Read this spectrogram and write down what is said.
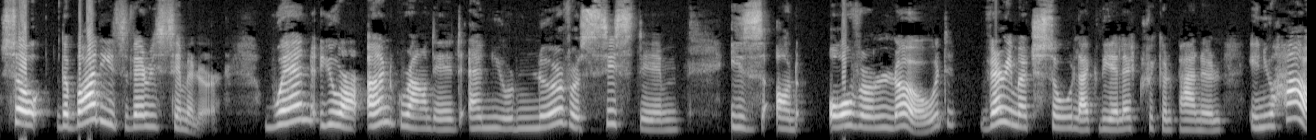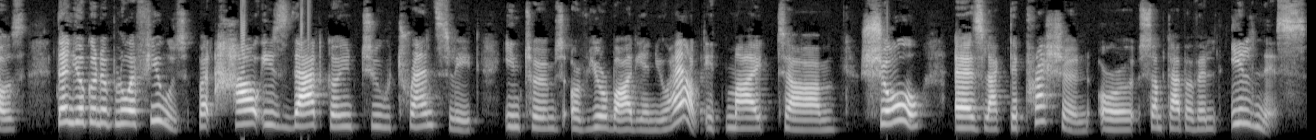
So the body is very similar. When you are ungrounded and your nervous system is on overload, very much so like the electrical panel in your house, then you're going to blow a fuse. But how is that going to translate in terms of your body and your health? It might um, show as like depression or some type of an illness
